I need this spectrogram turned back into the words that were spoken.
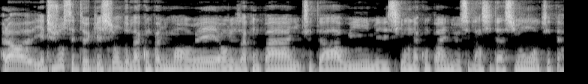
Alors, euh, il y a toujours cette question de l'accompagnement. Oui, on les accompagne, etc. Oui, mais si on accompagne, c'est de l'incitation, etc.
